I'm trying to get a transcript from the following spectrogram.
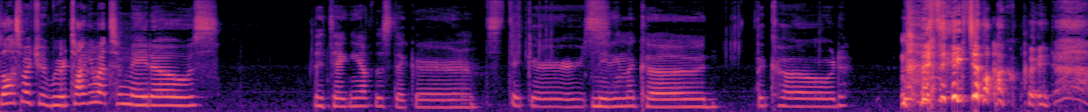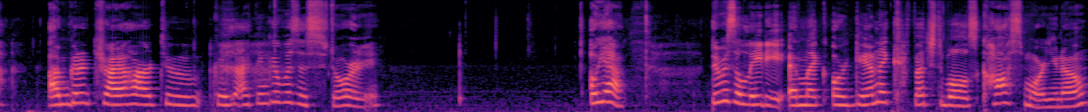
lost my train. We were talking about tomatoes. They're taking off the sticker, stickers, needing the code. the code, TikTok. Wait, I'm gonna try hard to, cause I think it was a story. Oh yeah, there was a lady, and like organic vegetables cost more, you know.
